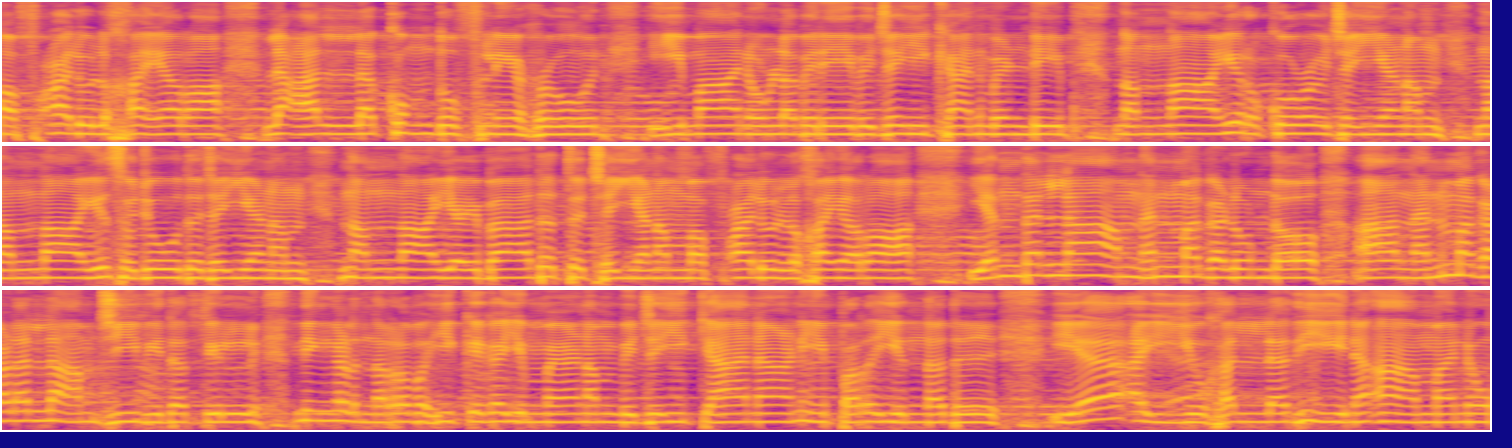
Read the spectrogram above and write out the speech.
وافعلوا الخير ഖൈറ تفلحون തുഫ്ലിഹൂൻ. ഈമാനുള്ളവരെ വിജയിക്കാൻ വേണ്ടി നന്നായി റുക്കൂ ചെയ്യണം നന്നായി സുജൂദ് ചെയ്യണം നന്നായി ഇബാദത്ത് ചെയ്യണം വഫ്അലുൽ ഖൈറ. എന്തെല്ലാം നന്മകളുണ്ടോ ആ നന്മകളെല്ലാം ജീവിതത്തിൽ നിങ്ങൾ നിർവഹിക്കുകയും വേണം വിജയിക്കാനാണ് ഈ പറയുന്നത്. യാ അയ്യുഹല്ലദീന ആമനു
